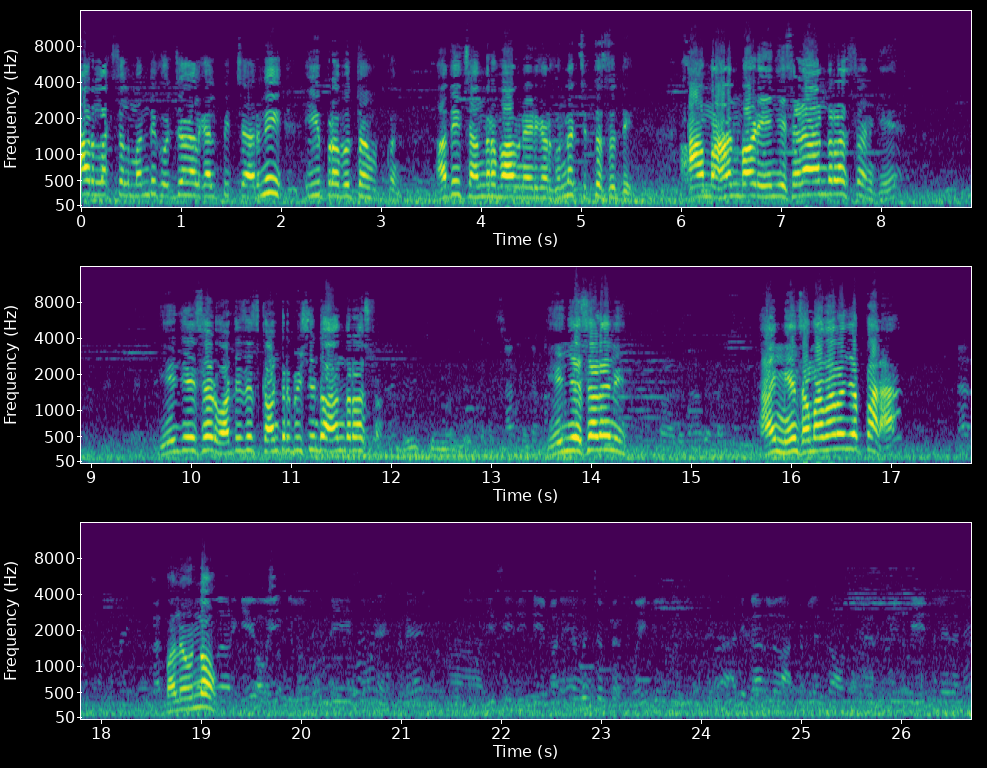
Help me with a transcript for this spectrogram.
ఆరు లక్షల మందికి ఉద్యోగాలు కల్పించారని ఈ ప్రభుత్వం ఒప్పుకుంది. అది చంద్రబాబు నాయుడు గారికి ఉన్న చిత్తశుద్ధి. ఆ మహానుభావుడు ఏం చేశాడు ఆంధ్ర రాష్ట్రానికి? ఏం చేశాడు? What is this contribution to Andhra రాష్ట్రం? ఏం చేశాడని ఆయన? నేను సమాధానం చెప్పాలా? భలే ఉన్నావు చెప్పారు వైద్యులు చూపిస్తే అధికారులు అక్కడ లేదు అవసరం లేదు మేము చేయించలేదని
